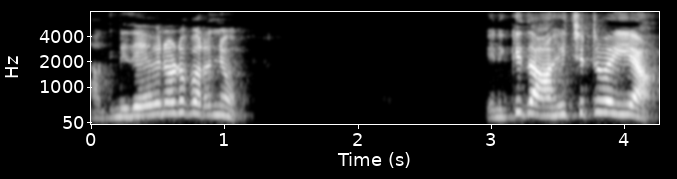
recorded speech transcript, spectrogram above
അഗ്നിദേവനോട് പറഞ്ഞു എനിക്ക് ദാഹിച്ചിട്ട് വയ്യ.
